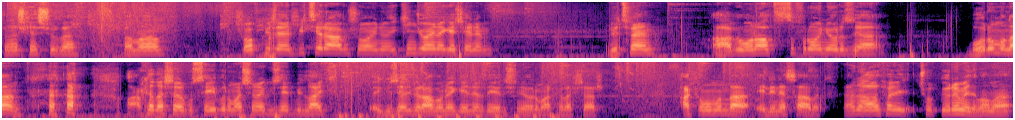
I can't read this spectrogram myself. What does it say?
Şunu kes şurada. Tamam. Çok güzel. Bitir abi şu oyunu. İkinci oyuna geçelim. Lütfen. Abi 16-0 oynuyoruz ya. Boru mu lan? arkadaşlar bu Saber maçına güzel bir like ve güzel bir abone gelir diye düşünüyorum arkadaşlar. Takımımın da eline sağlık. Yani Alfa'yı çok göremedim ama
